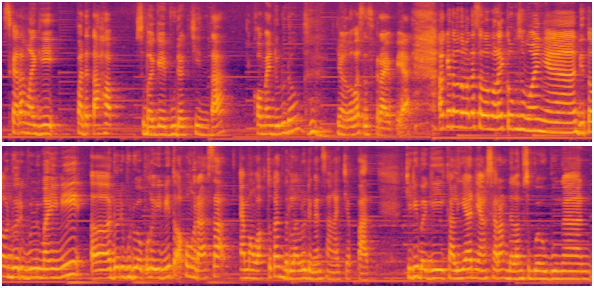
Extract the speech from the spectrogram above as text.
sekarang lagi pada tahap sebagai budak cinta, komen dulu dong. Jangan lupa subscribe ya. Oke teman-teman, assalamualaikum semuanya. Di tahun 2005 ini, uh, 2020 ini tuh aku ngerasa emang waktu kan berlalu dengan sangat cepat. Jadi bagi kalian yang sekarang dalam sebuah hubungan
